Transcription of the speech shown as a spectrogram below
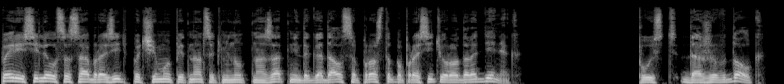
Перри силился сообразить, почему 15 минут назад не догадался просто попросить у Родера денег. Пусть даже в долг,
